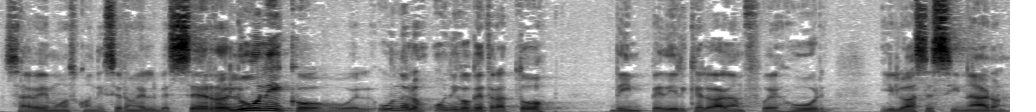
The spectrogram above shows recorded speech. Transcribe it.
sabemos cuando hicieron el becerro, el único, o el, uno de los únicos que trató de impedir que lo hagan fue Hur y lo asesinaron.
